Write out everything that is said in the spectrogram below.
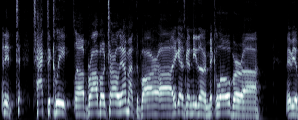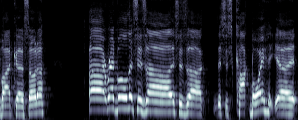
I need t- tactically, uh, bravo, Charlie, I'm at the bar. Uh, you guys gonna need another Michelob or, uh, maybe a vodka soda? Uh, Red Bull, this is uh, this is uh, this is Cockboy.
